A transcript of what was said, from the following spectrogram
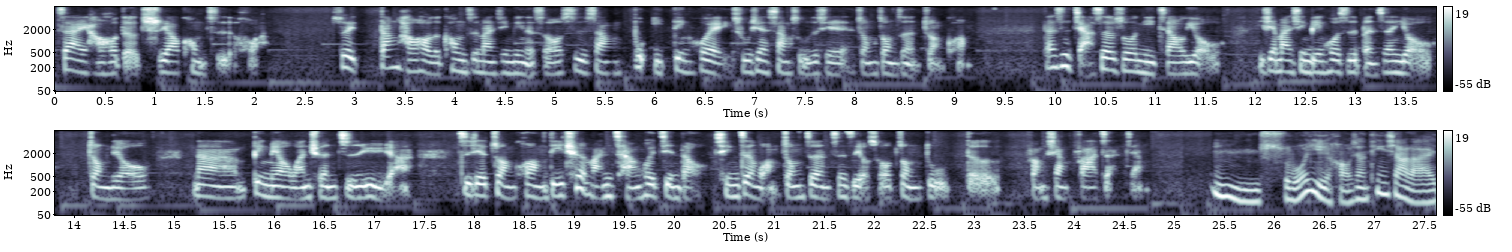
在好好的吃药控制的话。所以，当好好的控制慢性病的时候，事实上不一定会出现上述这些中重症的状况。但是，假设说你只要有一些慢性病，或是本身有肿瘤，那并没有完全治愈啊，这些状况的确蛮常会见到轻症往中症，甚至有时候重度的方向发展。这样，嗯，所以好像听下来，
